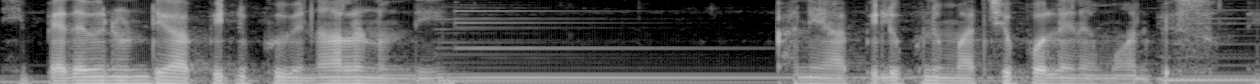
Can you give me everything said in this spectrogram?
నీ పెదవి నుండి ఆ పిలుపు వినాలనుంది. కానీ ఆ పిలుపుని మర్చిపోలేనేమో అనిపిస్తుంది.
